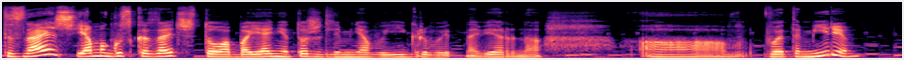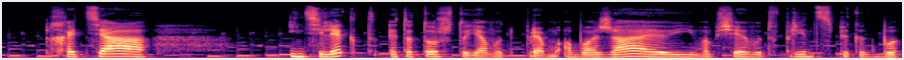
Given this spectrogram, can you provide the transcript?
ты знаешь, я могу сказать, что обаяние тоже для меня выигрывает, наверное, а, в этом мире. Хотя интеллект — это то, что я вот прям обожаю, и вообще вот в принципе как бы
